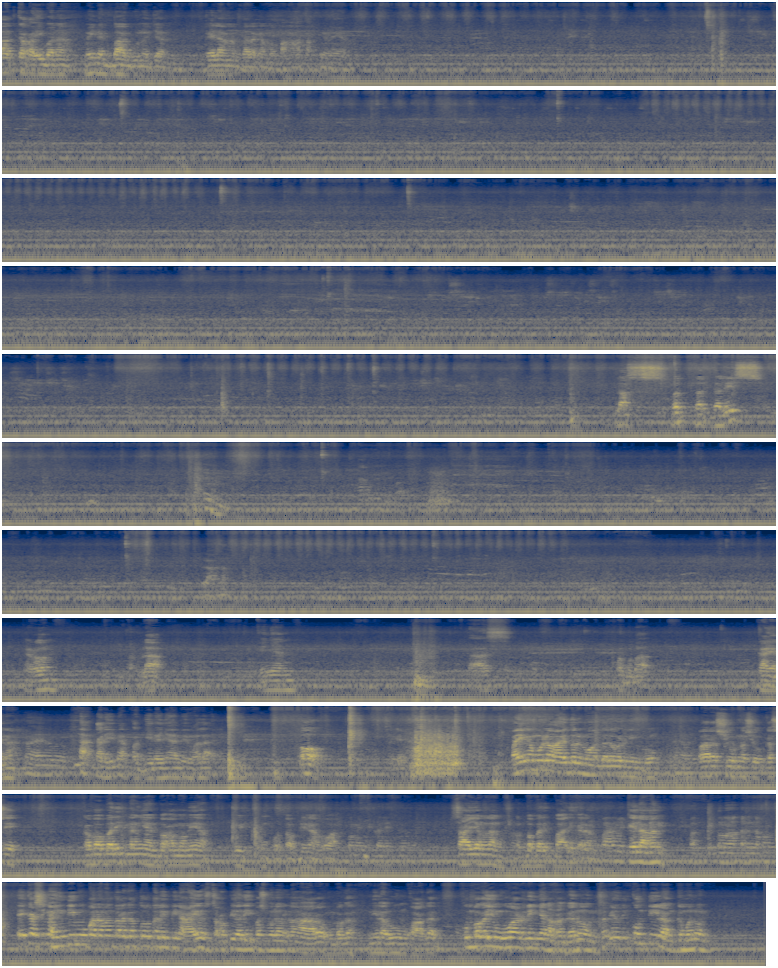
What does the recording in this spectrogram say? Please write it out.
at kakaiba na, may nagbago na dyan. Kailangan talaga mapahatak nyo na yan. Last but not the least, wala na. Meron. Wala. Ganyan. Taas. Pababa. Kaya na. Kaya naman. Ha, kanina, pag ginanyan natin, wala. Oh, Pahinga mo lang idol mga dalawang linggo para sure na sure. Kasi kababalik lang yan baka mamaya uy komportable na ako ah. Na. sayang lang magbabalik-balik ka lang. Kailangan. Pag tumatalon ako, eh kasi nga hindi mo pa naman talaga totally pinayos tsaka pinalipas mo lang ng araw kumbaga nilaro mo kagad kumbaga yung warning niya nakaganon. Sabi natin konti lang gamanon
